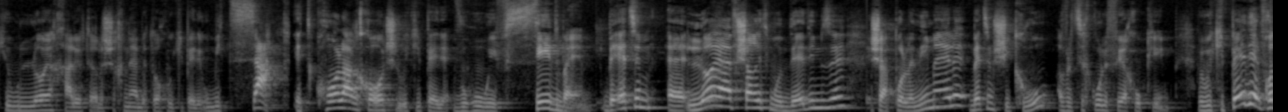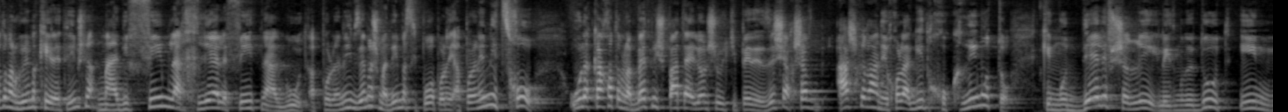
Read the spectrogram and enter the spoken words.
כי הוא לא יכל יותר לשכנע בתוך ויקיפדיה. הוא מיצה את כל הערכאות של ויקיפדיה, והוא הפסיד בהם. בעצם אה, לא היה אפשר להתמודד עם זה שהפולנים האלה בעצם שיקרו, אבל שיחקו לפי החוקים. וויקיפדיה, לפחות המנגנונים הקהילתיים שלה, מעדיפים להכריע לפי התנהגות. הפולנים, זה מה שמדהים בסיפור הפולני, הפולנים ניצחו. הוא לקח אותם לבית משפט העליון של ויקיפדיה. זה שעכשיו, אשכרה, אני יכול להגיד, חוקרים אותו כמודל אפשרי להתמודדות עם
